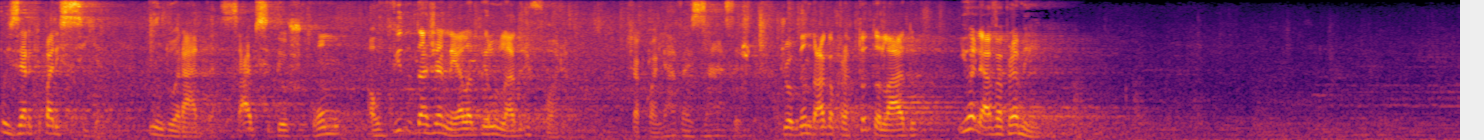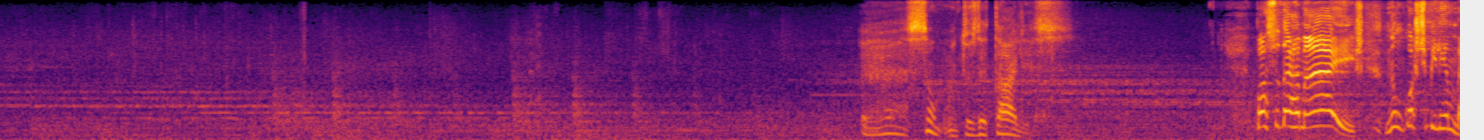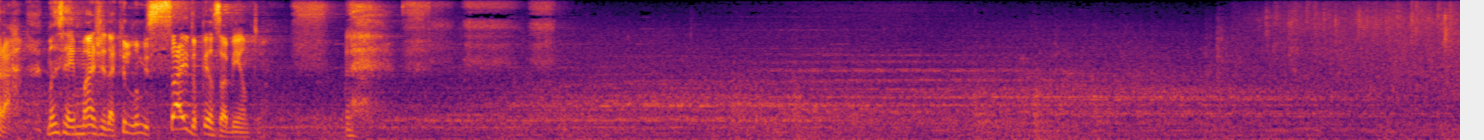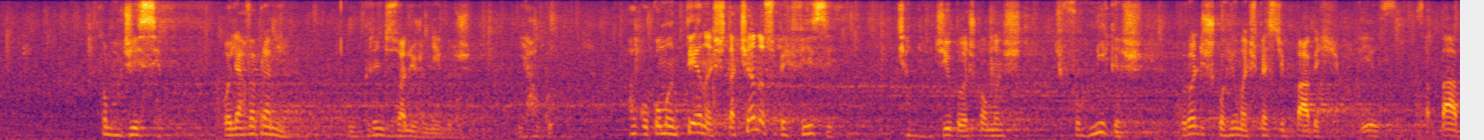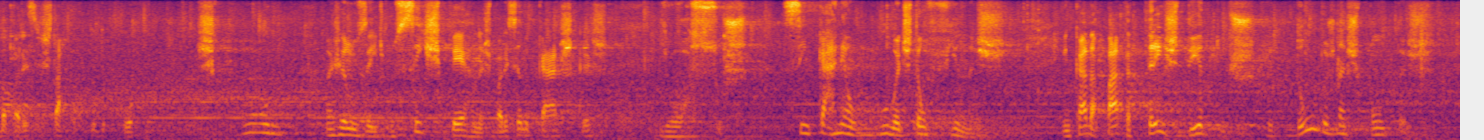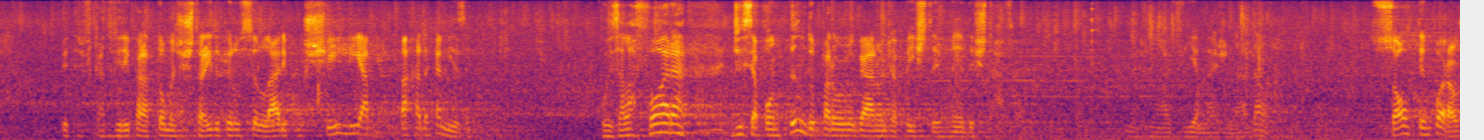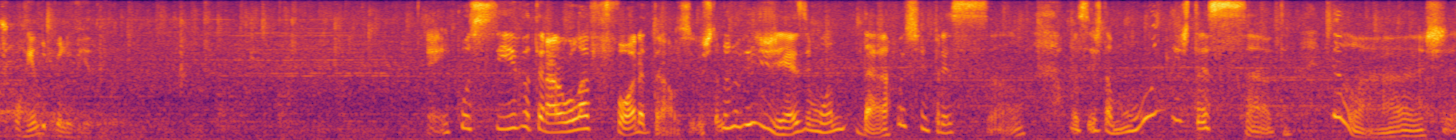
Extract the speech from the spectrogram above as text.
Pois era o que parecia. Pendurada, sabe-se Deus como, ao vidro da janela pelo lado de fora. Chacoalhava as asas, jogando água para todo lado e olhava para mim. É, são muitos detalhes. Posso dar mais! Não gosto de me lembrar, mas a imagem daquilo não me sai do pensamento. Como eu disse, olhava para mim, com grandes olhos negros, e algo, algo como antenas tateando a superfície. Tinha mandíbulas como as de formigas, por onde escorria uma espécie de baba espessa. Essa baba parecia estar por todo o corpo, escuro, mas reluzente, com seis pernas parecendo cascas e ossos, sem carne alguma de tão finas. Em cada pata, três dedos redondos nas pontas. Petrificado, virei para Thomas distraído pelo celular e puxei-lhe a barra da camisa. Coisa lá fora, disse apontando para o lugar onde a besta ainda estava. Havia mais nada lá. Só o temporal escorrendo pelo vidro. É impossível ter algo lá fora, Drauzio. Estamos no vigésimo andar. Foi sua impressão. Você está muito estressado. Relaxa.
